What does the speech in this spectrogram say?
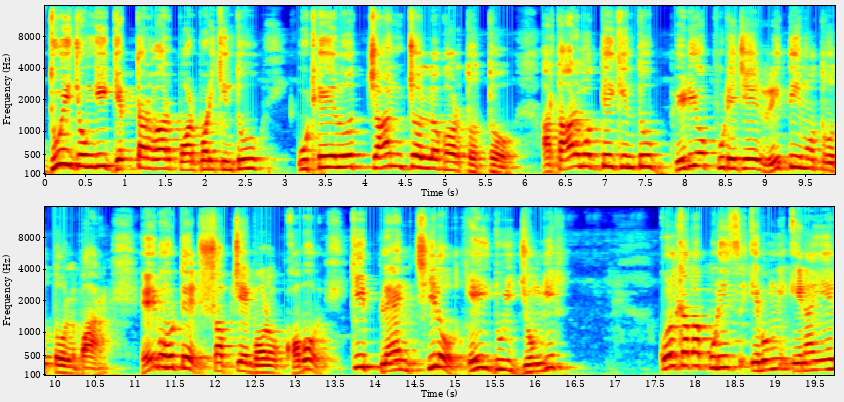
দুই জঙ্গি গ্রেপ্তার হওয়ার পরপরই কিন্তু উঠে এলো চাঞ্চল্যকর তথ্য। আর তার মধ্যেই কিন্তু ভিডিও ফুটেজে রীতিমতো তোলপাড়। এই মুহূর্তের সবচেয়ে বড় খবর, কি প্ল্যান ছিল এই দুই জঙ্গির? কলকাতা পুলিশ এবং এনআইএর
